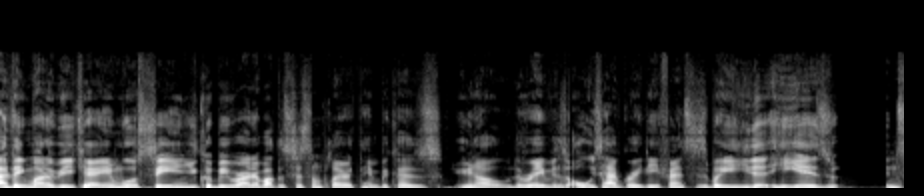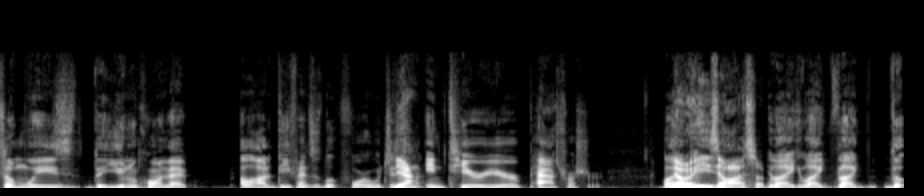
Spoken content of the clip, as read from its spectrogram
I think Madubuike, and we'll see. And you could be right about the system player thing because you know the Ravens always have great defenses, but he he is in some ways the unicorn that a lot of defenses look for, which is Yeah. an interior pass rusher. No, he's awesome. Like like like the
